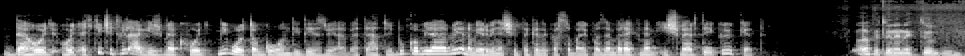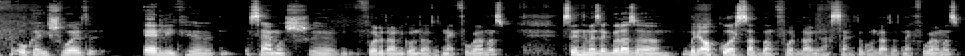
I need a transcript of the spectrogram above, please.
de hogy, hogy egy kicsit világíts meg, hogy mi volt a gond idézőjelben. Tehát, hogy Bukovinában miért nem érvényesültek ezek a szabályok, mert az emberek nem ismerték őket? Alapvetően ennek több oka is volt. Erlik számos forradalmi gondolatot megfogalmaz. Szerintem ezekből az a, vagy a korszakban forradalminak számító gondolatot megfogalmaz.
